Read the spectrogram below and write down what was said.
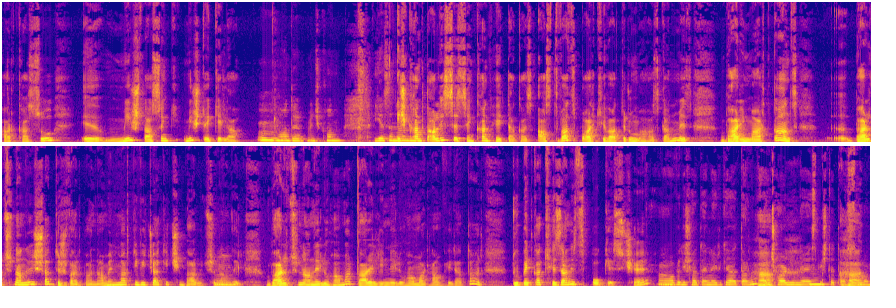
փարկասու միշտ ասենք միշտ եկել է Հա դե ինչքան ես անեմ Ինչքան տալիս ես, այնքան հետ է գաս։ Աստված ապարքեվատրում է, հասկանում ես, բարի մարդկանց բարություն անելը շատ դժվար բան Ամեն մարդ ի վիճակի չի բարություն անել։ Բարություն անելու համար, բարի լինելու համար համբերատար, դու պետքա քեզանից փոկես, չէ՞։ Ավելի շատ էներգիա տանում, քան չար լինել, այսպես է ասում։ Հա,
